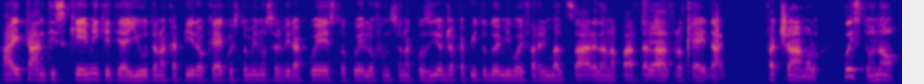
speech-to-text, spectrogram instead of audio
hai tanti schemi che ti aiutano a capire, ok, questo menu servirà a questo, quello funziona così, ho già capito dove mi vuoi far rimbalzare da una parte certo. all'altra, ok, dai, facciamolo. Questo no,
